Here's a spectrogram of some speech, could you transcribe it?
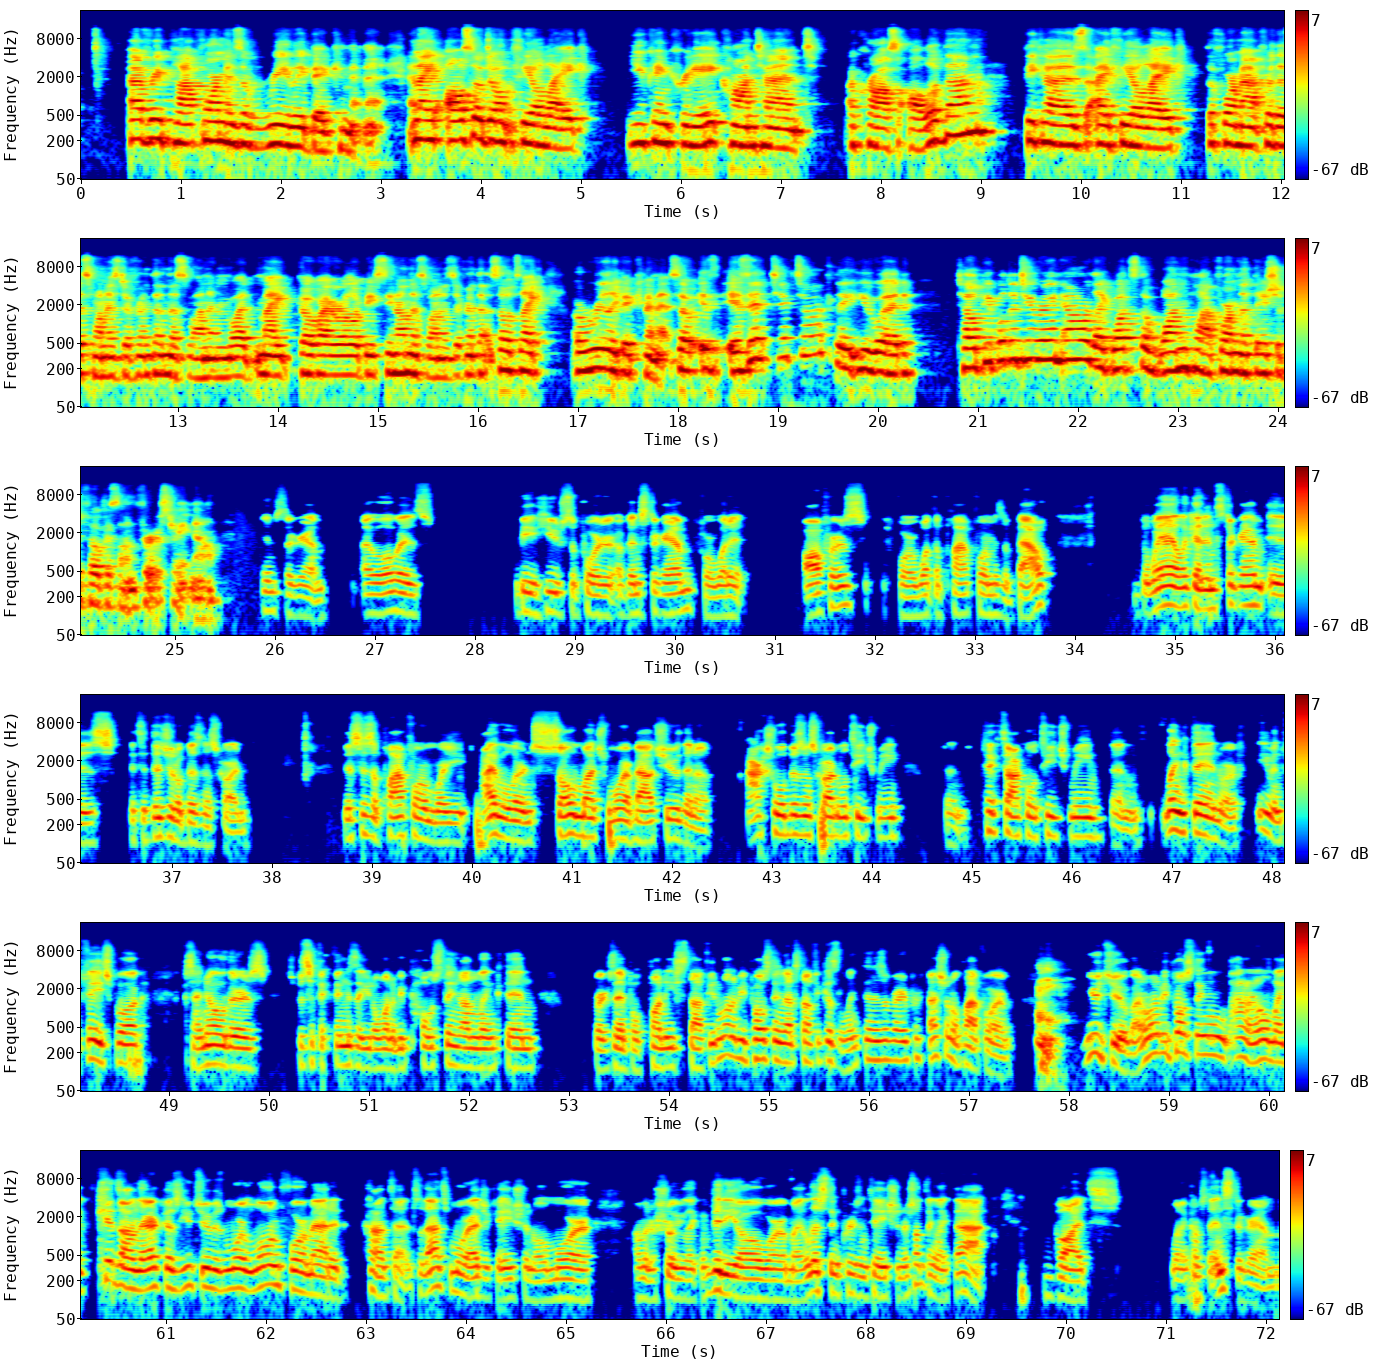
every platform is a really big commitment. And I also don't feel like you can create content across all of them because I feel like the format for this one is different than this one and what might go viral or be seen on this one is different than so it's like a really big commitment so is is it tiktok that you would tell people to do right now or like what's the one platform that they should focus on first right now Instagram. I will always be a huge supporter of Instagram for what it offers, for what the platform is about. The way I look at Instagram is it's a digital business card. This is a platform where you, I will learn so much more about you than a actual business card will teach me, than TikTok will teach me, than LinkedIn or even Facebook, because I know there's specific things that you don't want to be posting on LinkedIn for example, funny stuff. You don't want to be posting that stuff because LinkedIn is a very professional platform. right YouTube, I don't want to be posting, I don't know, my kids on there because YouTube is more long formatted content. So that's more educational, more, I'm going to show you like a video or my listing presentation or something like that. But when it comes to Instagram,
